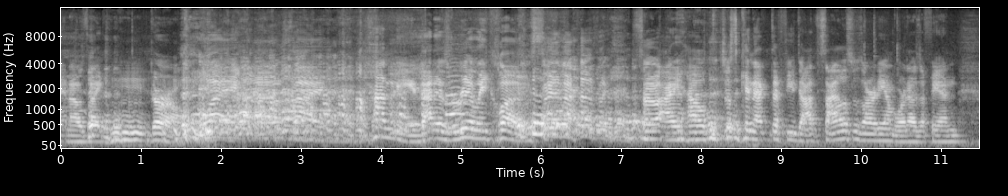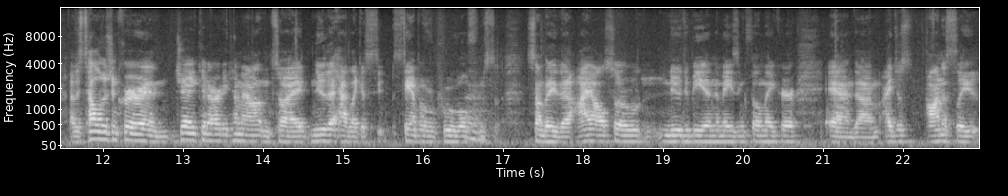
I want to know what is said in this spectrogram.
And I was like, "Girl, like, I was like, honey, that is really close." And I was like, so I helped just connect a few dots. Silas was already on board. I was a fan of his television career, and Jake had already come out, and so I knew that had like a stamp of approval from s- somebody that I also knew to be an amazing filmmaker. And um, I just honestly,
